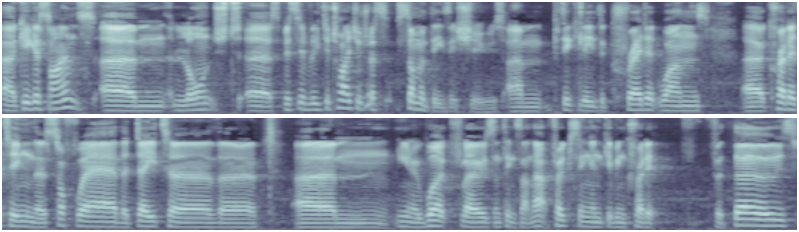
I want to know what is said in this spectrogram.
Uh, GigaScience um, launched uh, specifically to try to address some of these issues, um, particularly the credit ones, uh, crediting the software, the data, the um, you know workflows and things like that, focusing and giving credit for those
